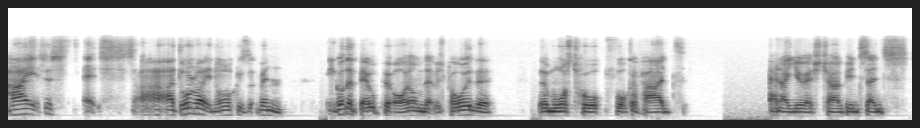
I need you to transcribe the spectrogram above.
Hi, it's just it's I, I don't really know because when he got the belt put on him, that was probably the the most hope folk have had in a US champion since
